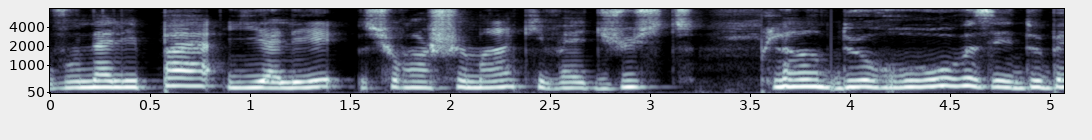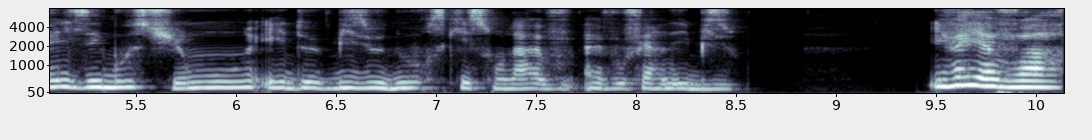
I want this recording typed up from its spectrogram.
vous n'allez pas y aller sur un chemin qui va être juste plein de roses et de belles émotions et de bisounours qui sont là à vous, faire des bisous. Il va y avoir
